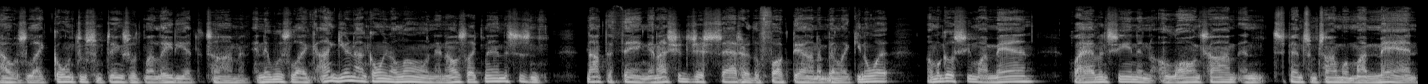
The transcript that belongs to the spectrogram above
And I was like going through some things with my lady at the time. And, and it was like, you're not going alone. And I was like, man, this isn't not the thing. And I should have just sat her the fuck down and been like, you know what? I'm to go see my man who I haven't seen in a long time and spend some time with my man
